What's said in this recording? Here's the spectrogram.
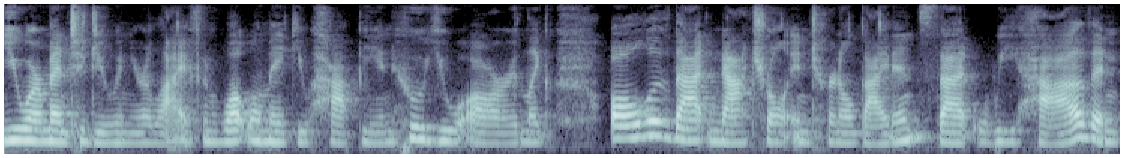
you are meant to do in your life and what will make you happy and who you are and like all of that natural internal guidance that we have and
